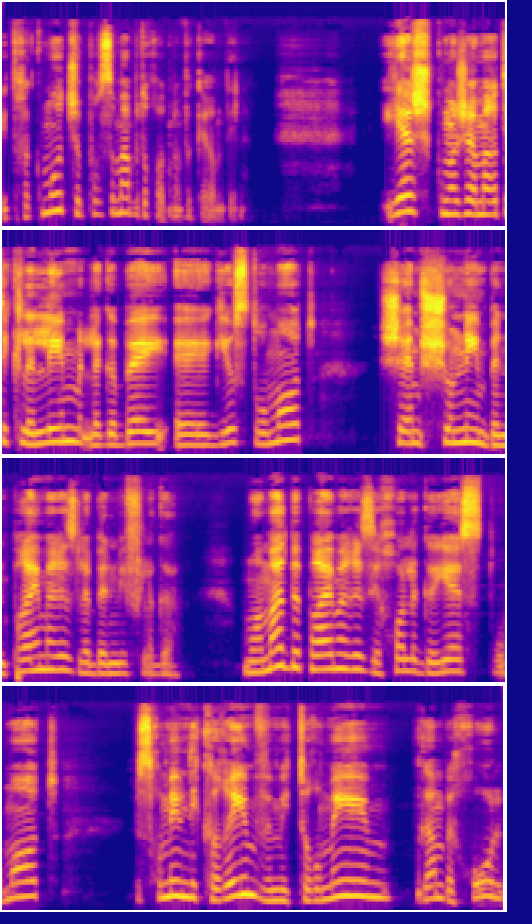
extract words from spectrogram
התחכמות שפורסמה בדוחות מבקר המדינה. יש, כמו שאמרתי, כללים לגבי אה, גיוס תרומות שהם שונים בין פריימריז לבין מפלגה. מועמד בפריימריז יכול לגייס תרומות בסכומים ניכרים ומתורמים גם בחו"ל,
